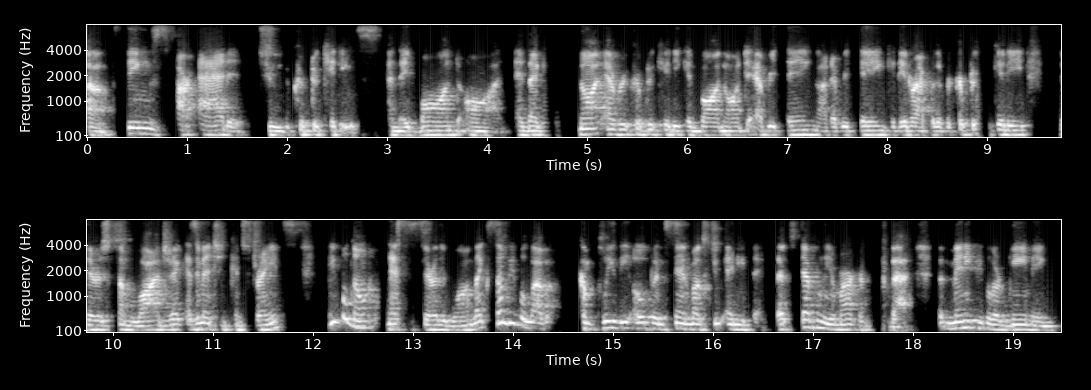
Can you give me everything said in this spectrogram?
uh, things are added to the CryptoKitties and they bond on. And like not every CryptoKitty can bond on to everything. Not everything can interact with every CryptoKitty. There's some logic. As I mentioned, constraints. People don't necessarily want, like some people love completely open sandbox, do anything. That's definitely a market for that. But many people are gaming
